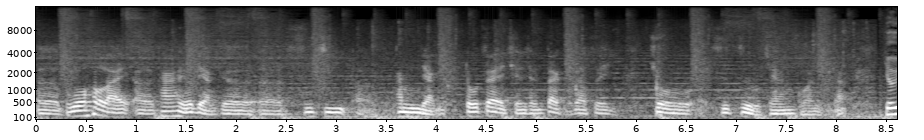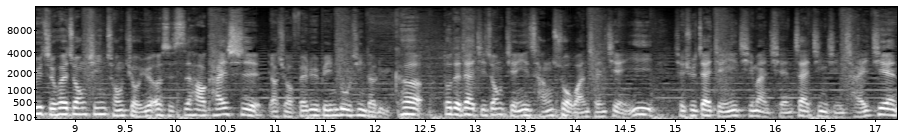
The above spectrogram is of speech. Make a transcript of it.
呃，不过后来呃，他还有两个呃司机呃，他们两个都在全程戴口罩，所以就是自我健康管理啊。由于指挥中心从九月二十四号开始，要求菲律宾入境的旅客都得在集中检疫场所完成检疫，且需在检疫期满前再进行裁剪。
